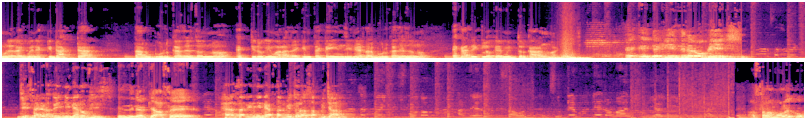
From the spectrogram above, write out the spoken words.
মনে রাখবেন একটি ডাক্তার তার ভুল কাজের জন্য একটি রোগী মারা যায় কিন্তু একটা ইঞ্জিনিয়ার তার ভুল কাজের জন্য একাধিক লোকের মৃত্যুর কারণ হয়। এইটা কি ইঞ্জিনিয়ার অফিস? জি স্যার এটা তো ইঞ্জিনিয়ার অফিস। ইঞ্জিনিয়ার কি আছে? হ্যাঁ স্যার ইঞ্জিনিয়ার স্যার ভিতরে আছে আপনি যান। আসসালামু আলাইকুম।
